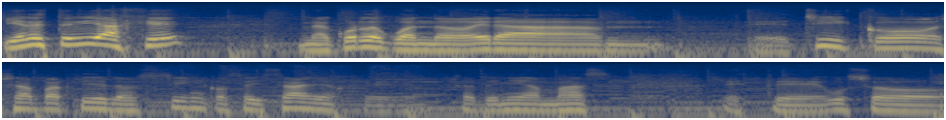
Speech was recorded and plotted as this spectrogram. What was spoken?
Y en este viaje, me acuerdo cuando era mm, eh, chico, ya a partir de los 5 o 6 años, que ya tenía más este, uso,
